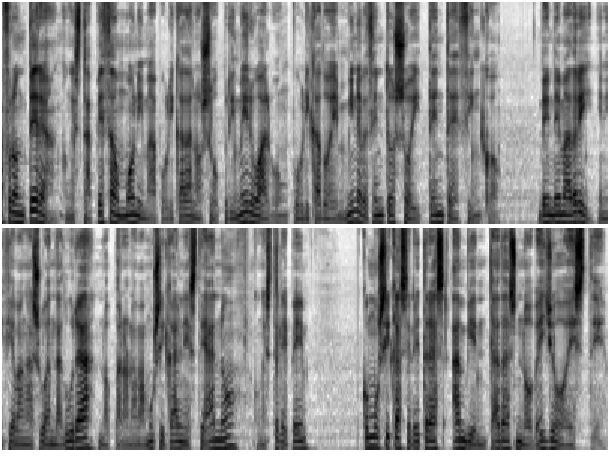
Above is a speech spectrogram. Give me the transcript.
a frontera con esta peza homónima publicada no seu primeiro álbum, publicado en 1985. Dende Madrid iniciaban a súa andadura no panorama musical neste ano con este LP con músicas e letras ambientadas no Bello Oeste.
